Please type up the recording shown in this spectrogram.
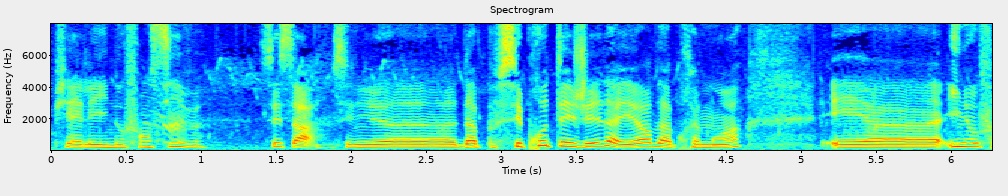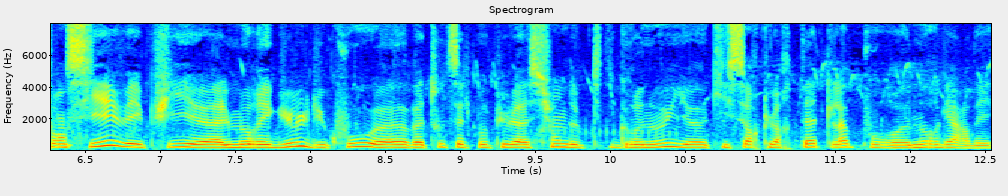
Puis elle est inoffensive. C'est ça, c'est euh, protégé d'ailleurs d'après moi et euh, inoffensive et puis euh, elle me régule du coup bah, toute cette population de petites grenouilles qui sortent leur tête là pour nous regarder.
